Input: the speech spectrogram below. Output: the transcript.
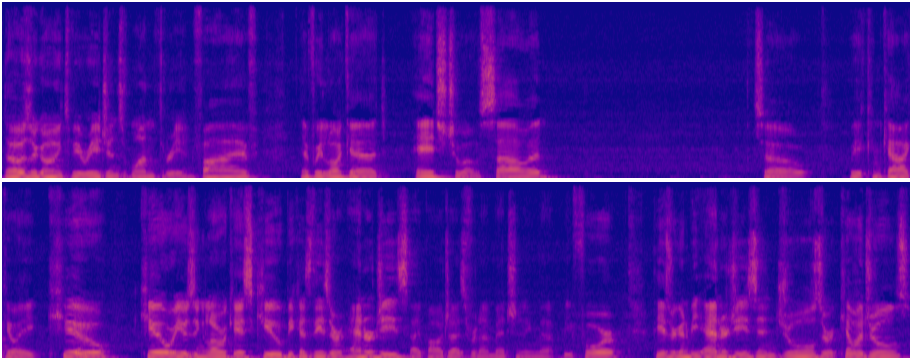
Those are going to be regions 1, 3, and 5. If we look at H2O solid, so we can calculate Q. Q, we're using lowercase q because these are energies. I apologize for not mentioning that before. These are going to be energies in joules or kilojoules.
